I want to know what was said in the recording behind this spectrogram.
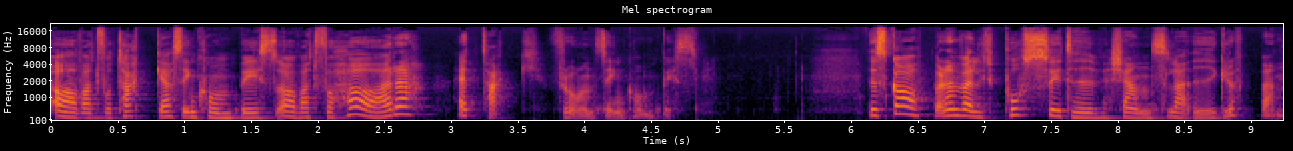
av att få tacka sin kompis och av att få höra ett tack från sin kompis. Det skapar en väldigt positiv känsla i gruppen.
